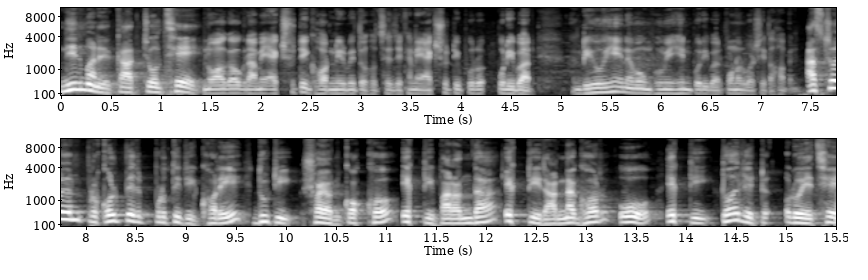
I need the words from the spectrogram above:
নির্মাণের কাজ চলছে। নোয়াগাঁও গ্রামে একশোটি ঘর নির্মিত হচ্ছে যেখানে একশোটি পরিবার গৃহহীন এবং ভূমিহীন পরিবার পুনর্বাসিত হবেন। আশ্রয়ন প্রকল্পের প্রতিটি ঘরে দুটি শয়নকক্ষ একটি বারান্দা একটি রান্নাঘর ও একটি টয়লেট রয়েছে।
